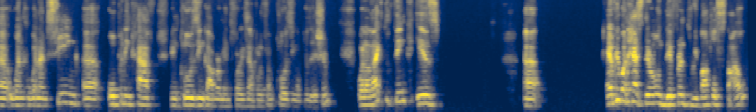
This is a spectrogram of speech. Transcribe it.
uh, when, when I'm seeing uh, opening half and closing government, for example, if I'm closing opposition, what I like to think is uh, everyone has their own different rebuttal style.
